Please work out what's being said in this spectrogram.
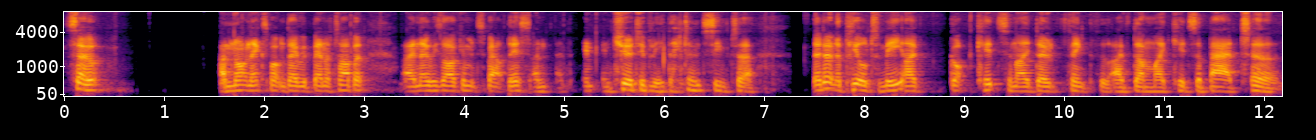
So, I'm not an expert on David Benatar, but I know his arguments about this, and, and intuitively, they don't seem to, they don't appeal to me. I've got kids, and I don't think that I've done my kids a bad turn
